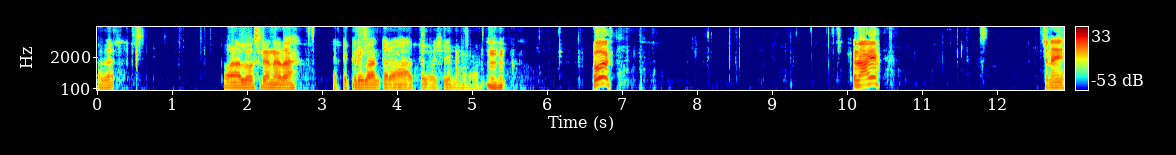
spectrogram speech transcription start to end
ಅದ ತೋಳ ಅಲ್ಲ ಏನದ ಟಿಕ್ರಿಬ ಅಂತಾರ ಅತ್ತ ಭಾಷೆ ಹ್ಮ್ ಓಯ್ ನಾಯಿ ಚೆನ್ನಾಗಿ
